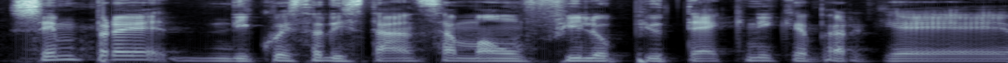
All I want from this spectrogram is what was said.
sempre di questa distanza ma un filo più tecniche perché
